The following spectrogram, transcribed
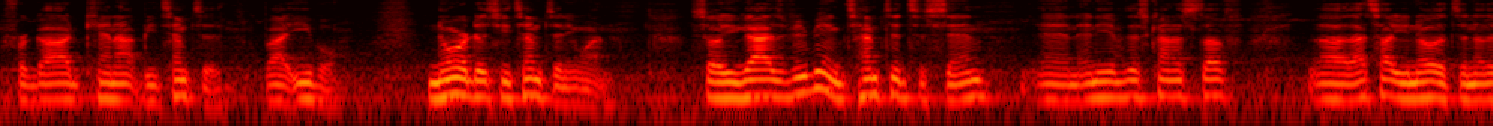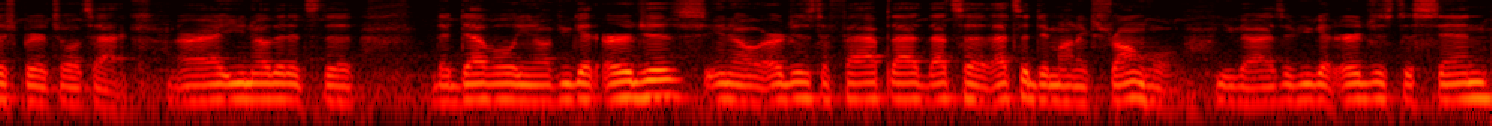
for God cannot be tempted by evil, nor does he tempt anyone. So, you guys, if you're being tempted to sin and any of this kind of stuff, uh, that's how you know it's another spiritual attack. All right, you know that it's the the devil. You know, if you get urges, you know, urges to fap, that that's a that's a demonic stronghold. You guys, if you get urges to sin,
